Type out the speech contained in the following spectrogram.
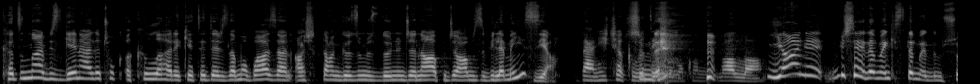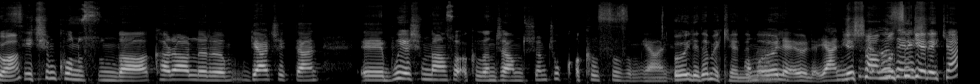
kadınlar biz genelde çok akıllı hareket ederiz ama bazen aşktan gözümüz dönünce ne yapacağımızı bilemeyiz ya. Ben hiç akıllı Şimdi- değilim o konuda valla. Yani bir şey demek istemedim şu an. seçim konusunda kararlarım gerçekten e, bu yaşımdan sonra akıllanacağımı düşünüyorum. Çok akılsızım yani. Öyle deme kendine. Ama öyle öyle. Yani şimdi Yaşanması öz eleş- gereken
